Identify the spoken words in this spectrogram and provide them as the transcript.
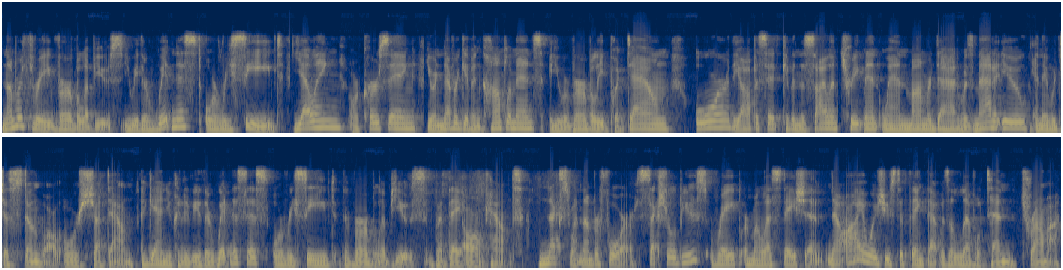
Number three, verbal abuse. You either witnessed or received yelling or cursing. You were never given compliments. You were verbally put down or the opposite, given the silent treatment when mom or dad was mad at you and they would just stonewall or shut down. Again, you could have either witnessed this or received the verbal abuse, but they all count. Next one, number four, sexual abuse, rape, or molestation. Now, I always used to think that was a level 10 trauma.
